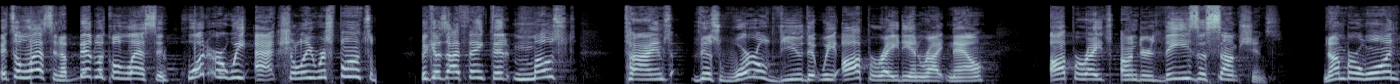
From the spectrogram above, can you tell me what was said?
It's a lesson, a biblical lesson. What are we actually responsible? Because I think that most times this worldview that we operate in right now operates under these assumptions. Number one,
